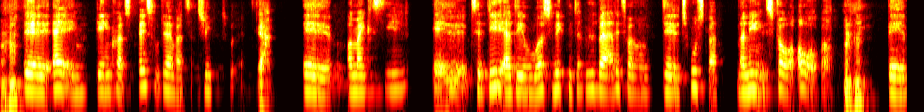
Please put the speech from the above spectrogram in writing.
Mhm. øh, af en, det er en konsekvensvurdering og en sandsynlighedsvurdering. Ja. Øh, og man kan sige, øh, til det er det jo også vigtigt at vide, hvad er det for nogle øh, trusler, man egentlig står overfor. Mhm. Øh,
